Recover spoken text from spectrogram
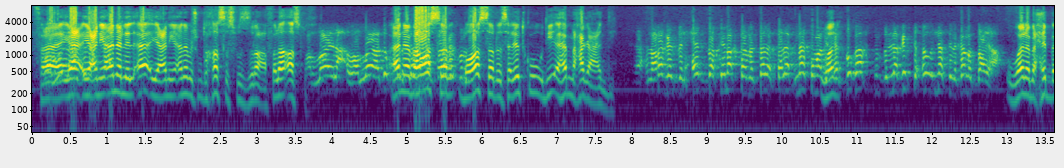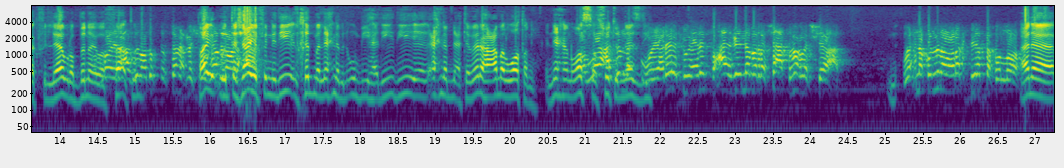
فيعني أنا للأ يعني أنا مش متخصص في الزراعة فلا اصلح والله لا والله يا دكتور أنا بوصل بوصل رسالتكم ودي أهم حاجة عندي. إحنا راجل بنحبك هنا أكتر من 3000 ناس ما بيحبوك. أقسم بالله جبت حقوق الناس اللي كانت ضايعة. وأنا بحبك في الله وربنا يوفقكم. طيب وأنت شايف. إن دي الخدمة اللي إحنا بنقوم بيها دي دي إحنا بنعتبرها عمل وطني إن إحنا نوصل صوت الناس دي. ويا ريت ويا ريت في حاجة جاي نبر الشعب في مغلى الشعب وإحنا كلنا وراك سيادتك والله. أنا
